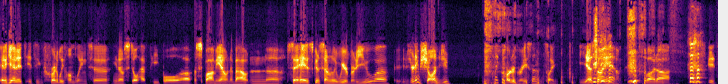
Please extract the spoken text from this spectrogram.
and again, it's it's incredibly humbling to you know still have people uh, spot me out and about and uh, say, "Hey, this is going to sound really weird, but are you? Uh, is your name Sean? Did you like Carter Grayson?" It's like, yes, I am. But uh, it's, it's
